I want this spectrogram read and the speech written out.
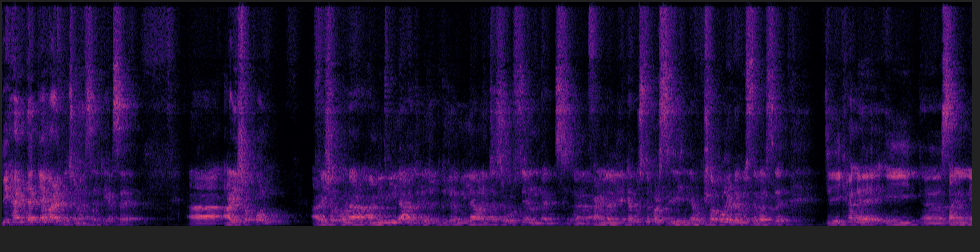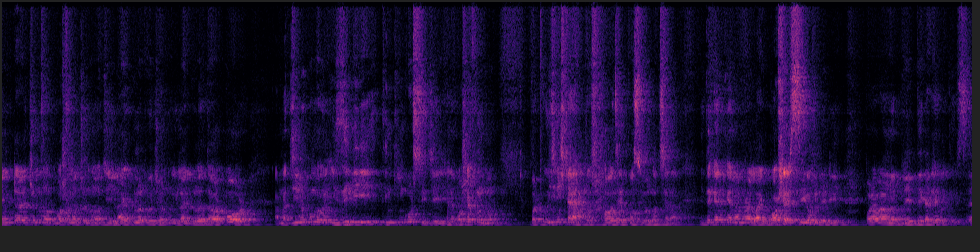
বিহাইন্ড দ্য ক্যামেরার পেছনে আছে, ঠিক আছে? আরি স্বপন আরি স্বপন আর আমি মিলা দুজনে মিলে অনেক চেষ্টা করছি ফাইনালি আমি এটা বুঝতে পারছি, এবং স্বপন এটা বুঝতে পারছে যে এইখানে এই সাইন নেমটার জন্য, বসানোর জন্য যে লাইটগুলো প্রয়োজন, ওই লাইটগুলো দেওয়ার পর আমরা যেরকম ভাবে ইজিলি থিঙ্কিং করছি যে এখানে বসার জন্য বাট ওই জিনিসটা এত সহজে পসিবল হচ্ছে না। এই দেখেন এখানে আমরা লাইট বসাইছি অলরেডি পরে আবার আমরা ব্লেড দিয়ে কাটিয়ে দিচ্ছে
